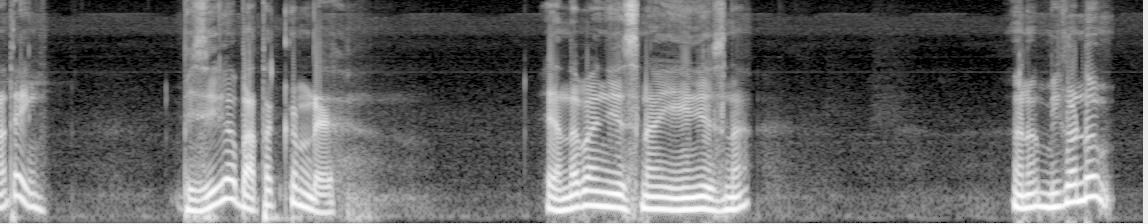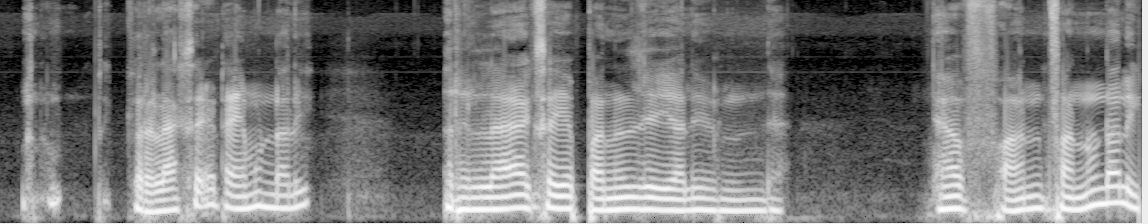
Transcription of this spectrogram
నథింగ్ బిజీగా బతకండి ఎంత పని చేసినా ఏం చేసినా మీకంటూ రిలాక్స్ అయ్యే టైం ఉండాలి రిలాక్స్ అయ్యే పనులు చేయాలి ఫన్ ఫన్ ఉండాలి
